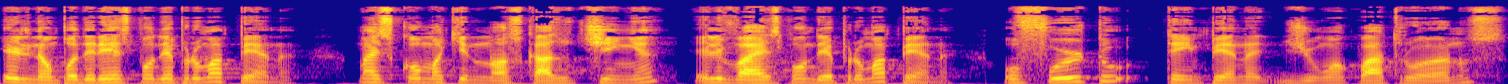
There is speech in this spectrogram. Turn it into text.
ele não poderia responder por uma pena. Mas como aqui no nosso caso tinha, ele vai responder por uma pena. O furto tem pena de 1 a 4 anos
